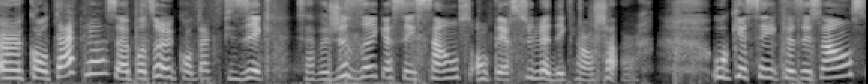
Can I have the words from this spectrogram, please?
Un contact, là, ça ne veut pas dire un contact physique. Ça veut juste dire que ses sens ont perçu le déclencheur. Ou que, que ses sens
